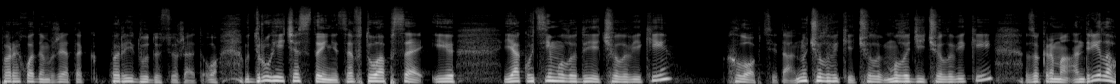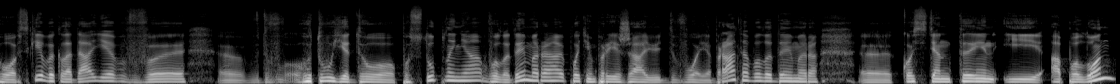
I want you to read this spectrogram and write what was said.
переходимо вже я так перейду до сюжету. О, В другій частині це в Туапсе. І як оці молоді чоловіки, хлопці, так, ну чоловіки, чол, молоді чоловіки, зокрема, Андрій Лаговський викладає в, е, в готує до поступлення Володимира. Потім приїжджають двоє брата Володимира, е, Костянтин і Аполлон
